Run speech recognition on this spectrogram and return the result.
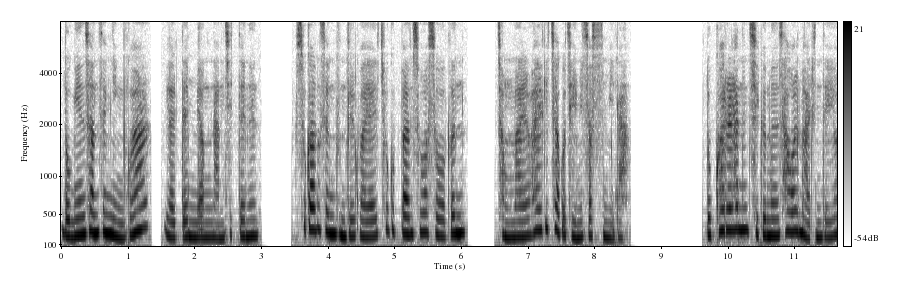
농인 선생님과 열댓 명 남짓되는 수강생 분들과의 초급반 수어 수업은 정말 활기차고 재밌었습니다. 녹화를 하는 지금은 4월 말인데요.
